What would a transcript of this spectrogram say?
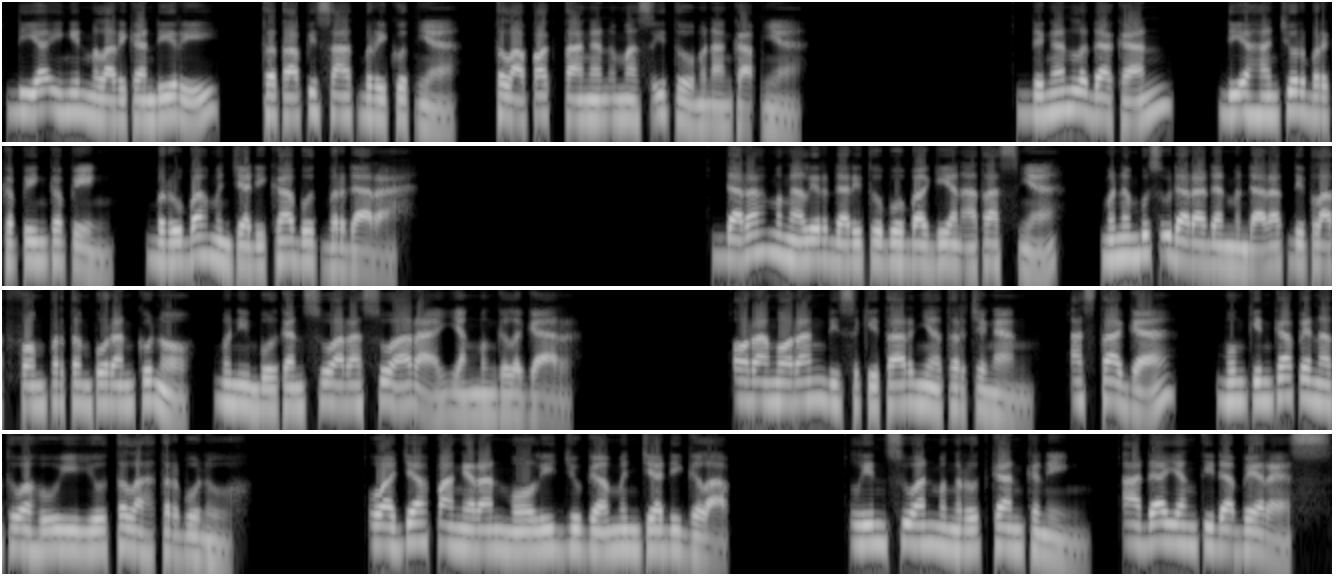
Dia ingin melarikan diri, tetapi saat berikutnya, telapak tangan emas itu menangkapnya. Dengan ledakan, dia hancur berkeping-keping, berubah menjadi kabut berdarah. Darah mengalir dari tubuh bagian atasnya, menembus udara dan mendarat di platform pertempuran kuno, menimbulkan suara-suara yang menggelegar. Orang-orang di sekitarnya tercengang. Astaga, Mungkinkah penatua Hui Yu telah terbunuh? Wajah Pangeran Molly juga menjadi gelap. Lin Xuan mengerutkan kening. Ada yang tidak beres.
